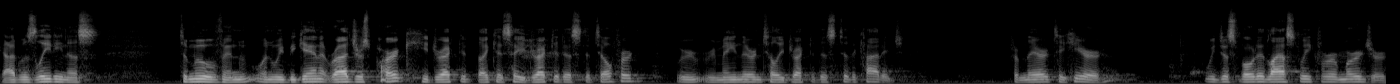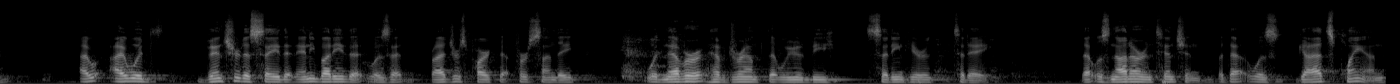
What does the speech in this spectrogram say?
God was leading us to move. And when we began at Rogers Park, he directed, like I say, he directed us to Tilford. We remained there until he directed us to the cottage. From there to here, we just voted last week for a merger. I, I would venture to say that anybody that was at Rogers Park that first Sunday would never have dreamt that we would be sitting here today. That was not our intention, but that was God's plan,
